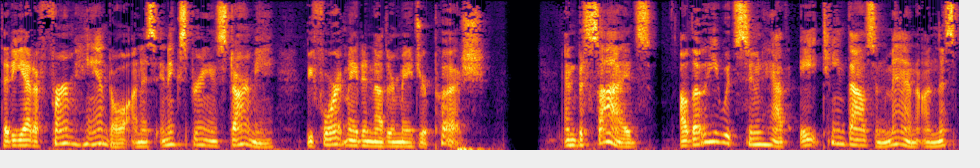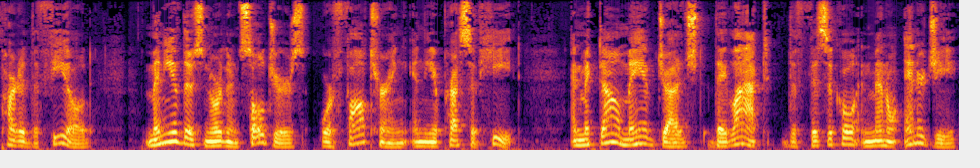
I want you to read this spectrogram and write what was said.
that he had a firm handle on his inexperienced army before it made another major push. And besides, although he would soon have 18,000 men on this part of the field, Many of those Northern soldiers were faltering in the oppressive heat, and McDowell may have judged they lacked the physical and mental energy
